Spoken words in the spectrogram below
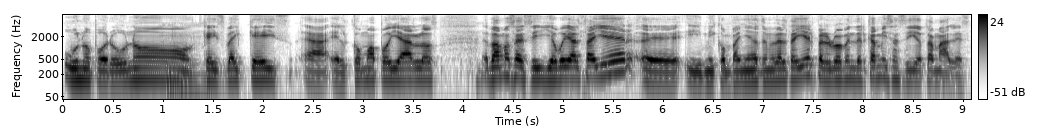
uno por uno, case by case, ah, el cómo apoyarlos. Vamos a decir, yo voy al taller eh, y mi compañero también va al taller, pero él va a vender camisas y yo tamales.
